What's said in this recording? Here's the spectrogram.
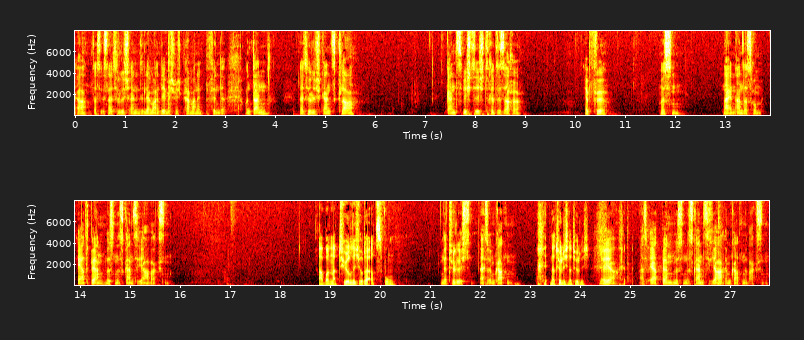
Ja, das ist natürlich ein Dilemma, in dem ich mich permanent befinde. Und dann natürlich ganz klar, ganz wichtig, dritte Sache, Äpfel müssen, nein, andersrum, Erdbeeren müssen das ganze Jahr wachsen. Aber natürlich oder erzwungen? Natürlich, also im Garten. natürlich, natürlich. Ja, ja. Also Erdbeeren müssen das ganze Jahr im Garten wachsen.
